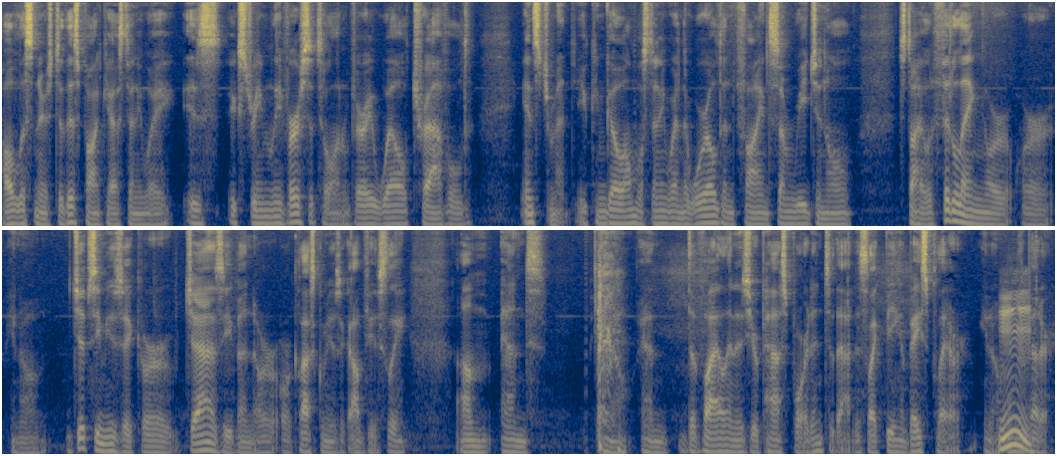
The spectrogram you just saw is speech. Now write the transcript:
all listeners to this podcast anyway, is extremely versatile and very well traveled instrument. You can go almost anywhere in the world and find some regional style of fiddling or, or you know, gypsy music or jazz even or, or classical music, obviously. Um, and you know, and the violin is your passport into that. It's like being a bass player, you know, mm. better.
